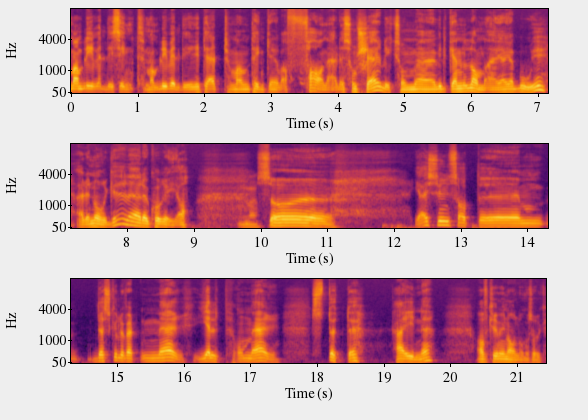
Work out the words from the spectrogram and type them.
man blir veldig sint, man blir veldig irritert. Man tenker hva faen er det som skjer, liksom? Eh, Hvilken land er jeg jeg bor i? Er det Norge, eller er det Korea? Så uh, jeg syns at uh, det skulle vært mer hjelp og mer støtte her inne av kriminalomsorg.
